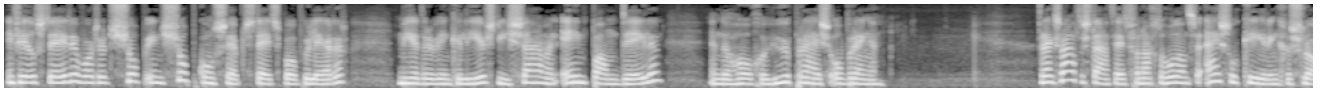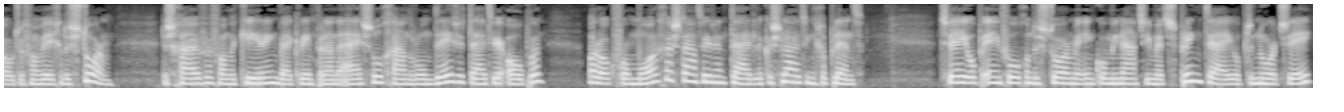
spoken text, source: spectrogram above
In veel steden wordt het shop-in-shop concept steeds populairder. Meerdere winkeliers die samen één pand delen en de hoge huurprijs opbrengen. Rijkswaterstaat heeft vannacht de Hollandse IJsselkering gesloten vanwege de storm. De schuiven van de kering bij Krimpen aan de IJssel gaan rond deze tijd weer open, maar ook voor morgen staat weer een tijdelijke sluiting gepland. Twee opeenvolgende stormen in combinatie met springtij op de Noordzee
